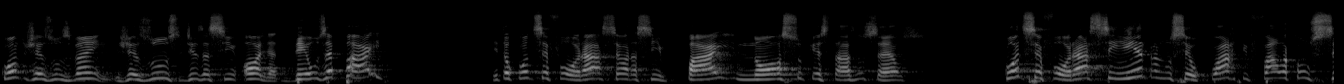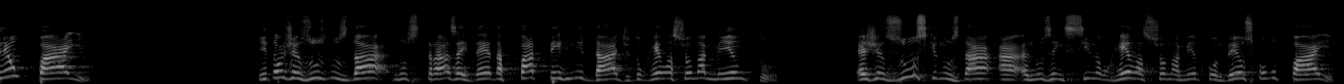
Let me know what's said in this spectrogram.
Quando Jesus vem, Jesus diz assim: Olha, Deus é Pai. Então, quando você for orar, você ora assim: Pai nosso que estás nos céus. Quando você for orar, você entra no seu quarto e fala com o seu Pai. Então Jesus nos dá, nos traz a ideia da paternidade, do relacionamento. É Jesus que nos dá, a, nos ensina o relacionamento com Deus como pai.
